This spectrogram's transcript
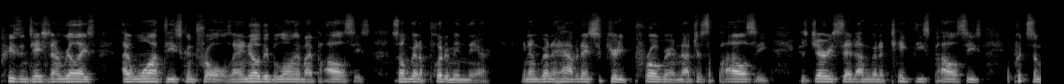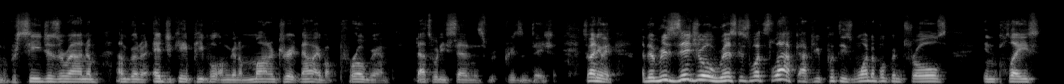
presentation, I realized I want these controls. And I know they belong in my policies, so I'm going to put them in there and I'm going to have a nice security program, not just a policy. Because Jerry said, I'm going to take these policies, put some procedures around them. I'm going to educate people. I'm going to monitor it. Now I have a program. That's what he said in this presentation. So, anyway, the residual risk is what's left after you put these wonderful controls in place.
